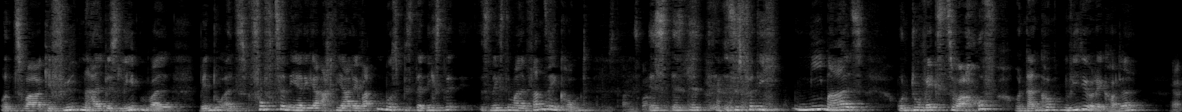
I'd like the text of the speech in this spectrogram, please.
Und zwar gefühlt ein halbes Leben, weil wenn du als 15-Jähriger acht Jahre warten musst, bis der nächste, das nächste Mal im Fernsehen kommt, Bis 23. es, es, es, es ist für dich niemals. Und du wächst so auf und dann kommt ein Videorekorder. Ja.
